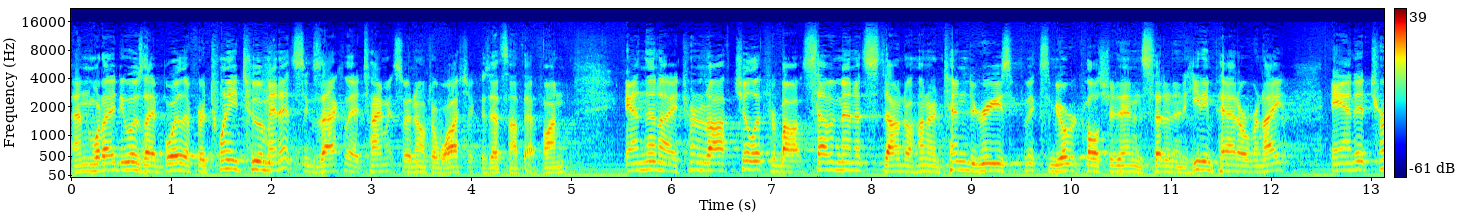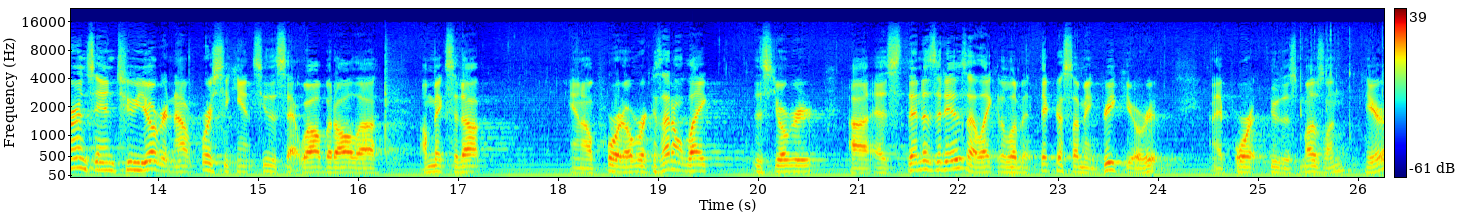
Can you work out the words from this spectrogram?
and what I do is I boil it for 22 minutes exactly. I time it so I don't have to watch it because that's not that fun. And then I turn it off, chill it for about seven minutes down to 110 degrees, mix some yogurt culture in, and set it in a heating pad overnight. And it turns into yogurt. Now, of course, you can't see this that well, but I'll, uh, I'll mix it up and I'll pour it over because I don't like this yogurt uh, as thin as it is. I like it a little bit thicker, so I make Greek yogurt. And I pour it through this muslin here.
